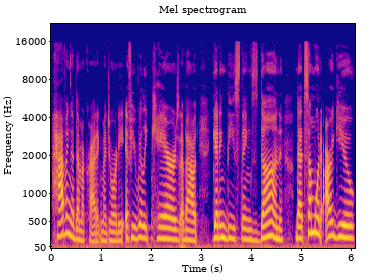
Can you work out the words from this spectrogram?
having a Democratic majority, if he really cares about getting these things done, that some would argue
